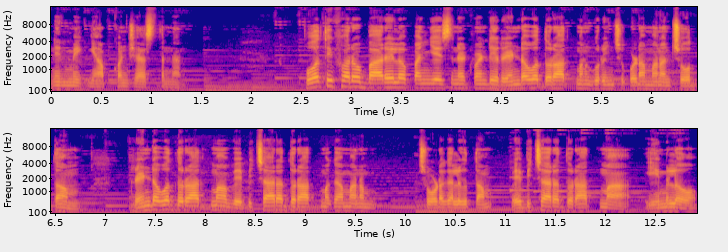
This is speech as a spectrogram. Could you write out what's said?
నేను మీకు జ్ఞాపకం చేస్తున్నాను. పోతిఫరో భార్యలో పనిచేసినటువంటి రెండవ దురాత్మను గురించి కూడా మనం చూద్దాం. రెండవ దురాత్మ వ్యభిచార దురాత్మగా మనం చూడగలుగుతాం. వ్యభిచార దురాత్మ ఈమెలో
